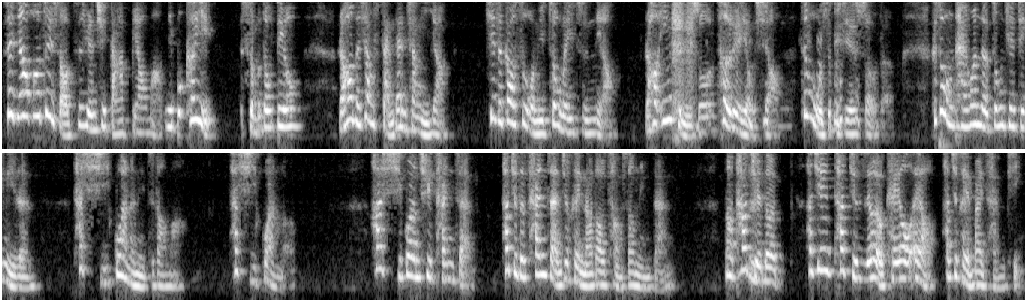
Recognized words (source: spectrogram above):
所以你要花最少资源去达标嘛，你不可以什么都丢，然后呢，像散弹枪一样，接着告诉我你中了一只鸟，然后因此你说策略有效，这个我是不接受的。可是我们台湾的中介经理人，他习惯了，你知道吗？他习惯了，他习惯去参展，他觉得参展就可以拿到厂商名单。”那他觉得，他今天他觉得只要有 KOL，他就可以卖产品。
